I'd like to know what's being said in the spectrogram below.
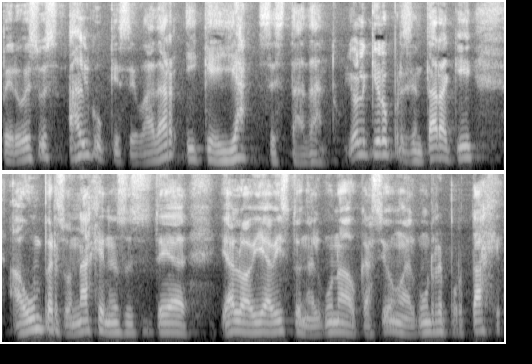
pero eso es algo que se va a dar y que ya se está dando. Yo le quiero presentar aquí a un personaje, no sé si usted ya, lo había visto en alguna ocasión, algún reportaje,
